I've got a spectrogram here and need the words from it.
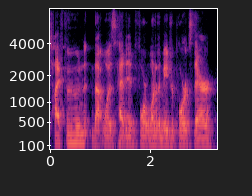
typhoon that was headed for one of the major ports there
